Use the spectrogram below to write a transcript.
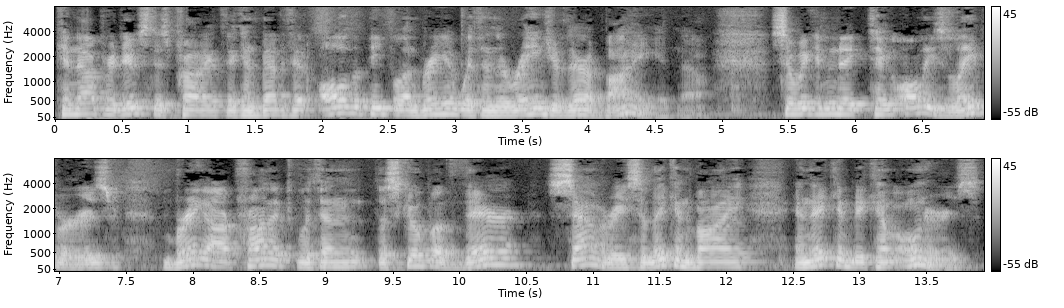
can now produce this product that can benefit all the people and bring it within the range of their buying it now. So we can make, take all these laborers, bring our product within the scope of their salary so they can buy and they can become owners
